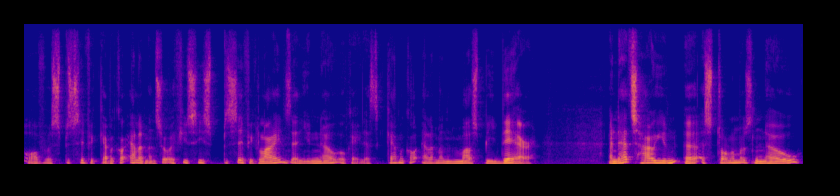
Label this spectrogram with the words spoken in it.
of a specific chemical element. So if you see specific lines, then you know, okay, this chemical element must be there. And that's how you uh, astronomers know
